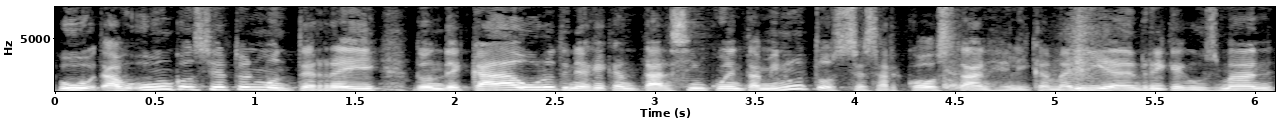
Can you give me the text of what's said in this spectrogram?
Hubo, hubo un concierto en Monterrey donde cada uno tenía que cantar 50 minutos. César Costa, Angélica María, Enrique Guzmán,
